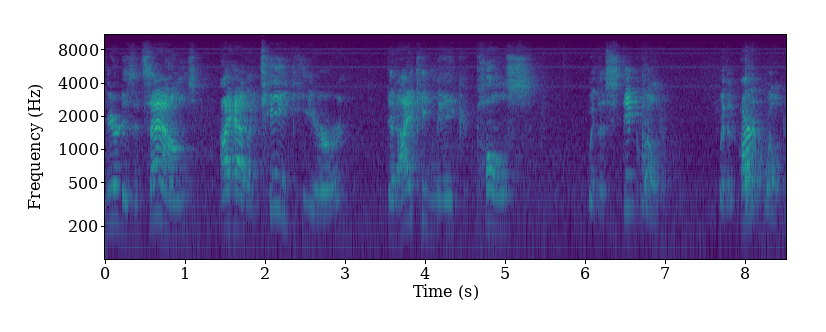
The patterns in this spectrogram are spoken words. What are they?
weird as it sounds, I have a TIG here that I can make pulse with a stick welder, with an arc welder.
